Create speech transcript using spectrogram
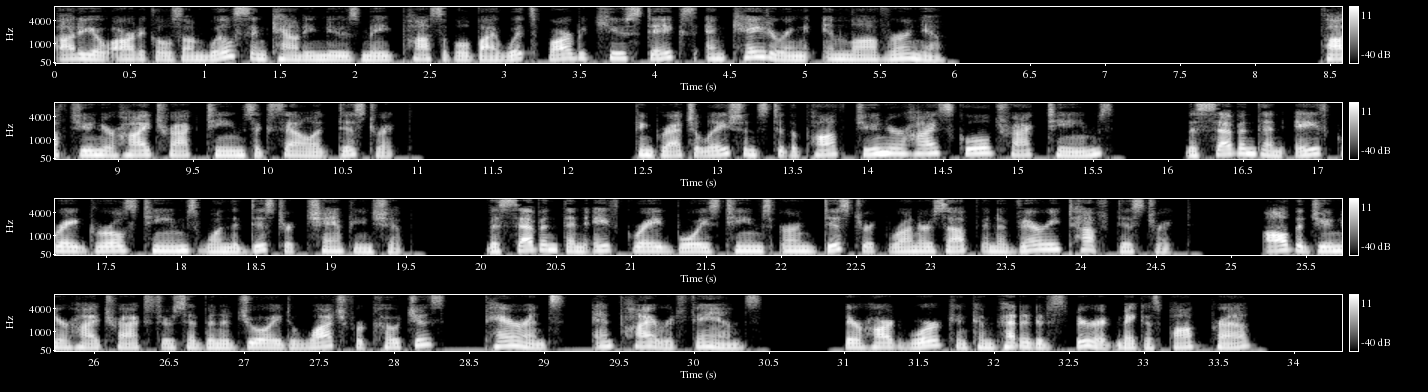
Audio articles on Wilson County News made possible by Witt's Barbecue Steaks and Catering in La Vernia. Poth Junior High track teams excel at district. Congratulations to the Poth Junior High School track teams. The 7th and 8th grade girls teams won the district championship. The 7th and 8th grade boys teams earned district runners up in a very tough district. All the junior high tracksters have been a joy to watch for coaches, parents, and pirate fans. Their hard work and competitive spirit make us Poth proud.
